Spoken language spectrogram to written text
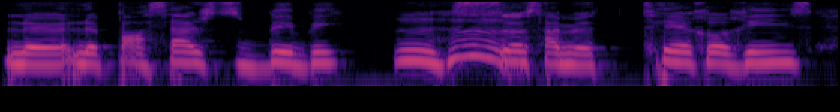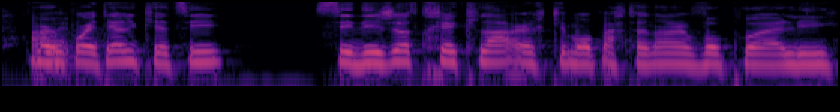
le, le passage du bébé. Mhm. Ça, ça me terrorise à un point tel que, tu sais, c'est déjà très clair que mon partenaire va pas aller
